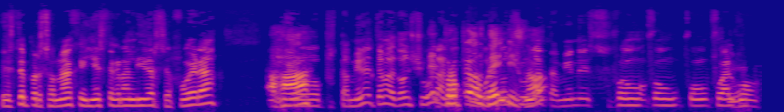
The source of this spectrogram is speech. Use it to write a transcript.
este personaje y este gran líder se fuera. Ajá. Pero, pues, también el tema de Don Shula. El propio Al Davis, ¿no? También es, fue, fue, fue, fue algo.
